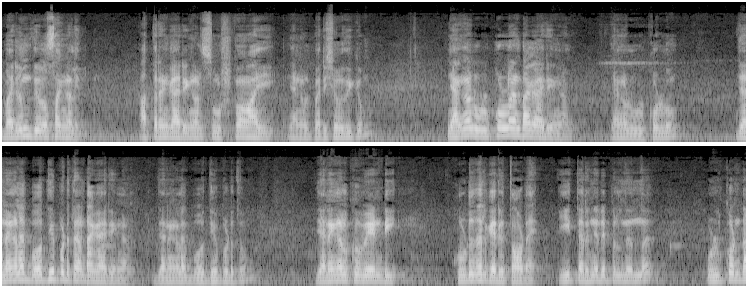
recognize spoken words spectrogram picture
വരും ദിവസങ്ങളിൽ അത്തരം കാര്യങ്ങൾ സൂക്ഷ്മമായി ഞങ്ങൾ പരിശോധിക്കും. ഞങ്ങൾ ഉൾക്കൊള്ളേണ്ട കാര്യങ്ങൾ ഞങ്ങൾ ഉൾക്കൊള്ളും. ജനങ്ങളെ ബോധ്യപ്പെടുത്തേണ്ട കാര്യങ്ങൾ ജനങ്ങളെ ബോധ്യപ്പെടുത്തും. ജനങ്ങൾക്ക് വേണ്ടി കൂടുതൽ കരുത്തോടെ ഈ തെരഞ്ഞെടുപ്പിൽ നിന്ന് ഉൾക്കൊണ്ട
